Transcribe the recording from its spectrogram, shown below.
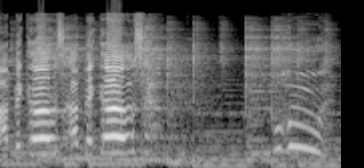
Up it goes, up it goes. Woohoo!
